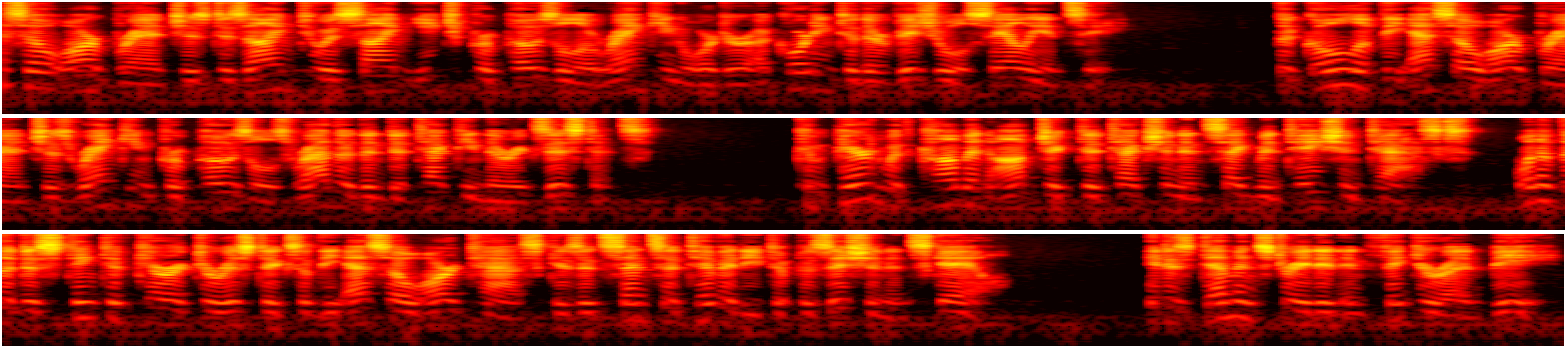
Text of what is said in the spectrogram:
SOR branch is designed to assign each proposal a ranking order according to their visual saliency. The goal of the SOR branch is ranking proposals rather than detecting their existence. Compared with common object detection and segmentation tasks, one of the distinctive characteristics of the SOR task is its sensitivity to position and scale. It is demonstrated in Figure A and B.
